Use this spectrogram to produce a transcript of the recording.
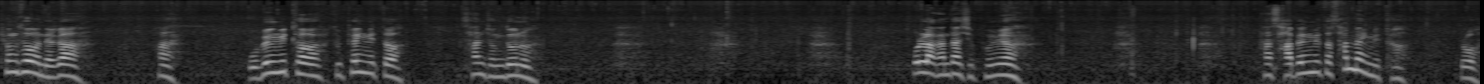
평소 내가 한 500m, 600m 산 정도는 올라간다 싶으면 한 400m, 300m로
